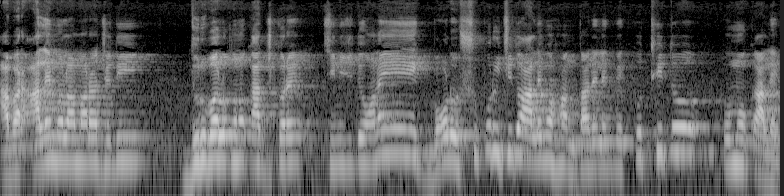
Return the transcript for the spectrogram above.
আবার আলেমোলামারা যদি দুর্বল কোনো কাজ করে, তিনি যদি অনেক বড় সুপরিচিত আলেমও হন, তাহলে লিখবে, কথিত অমুক আলেম,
